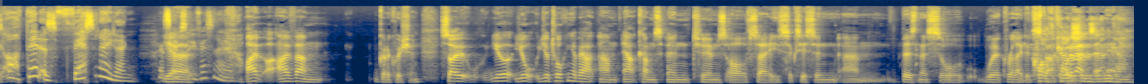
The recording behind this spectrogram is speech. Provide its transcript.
God, that is fascinating. That's Yeah. absolutely fascinating. I've I've um got a question. So you're you're you're talking about um, outcomes in terms of say success in um, business or work related Qualifications and income.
